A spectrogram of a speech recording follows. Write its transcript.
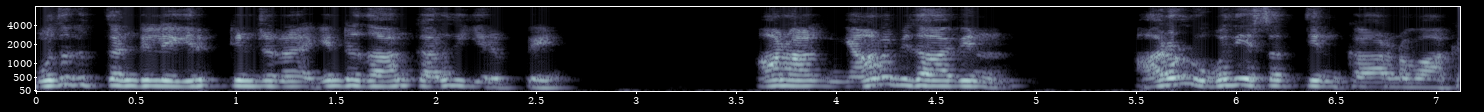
முதுகுத்தண்டிலே இருக்கின்றன என்றுதான் கருதியிருப்பேன். ஆனால் ஞானபிதாவின் அருள் உபதேசத்தின் காரணமாக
